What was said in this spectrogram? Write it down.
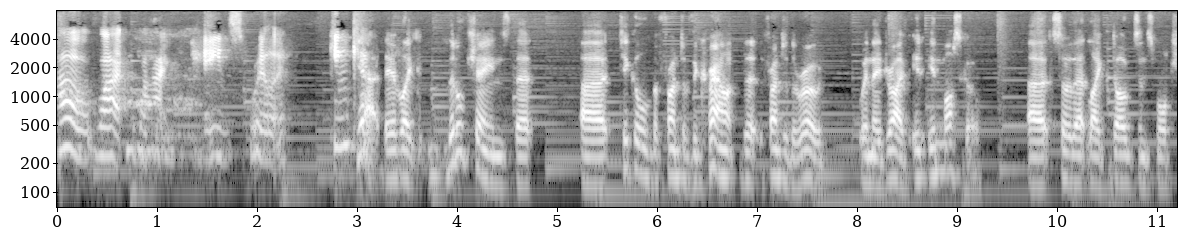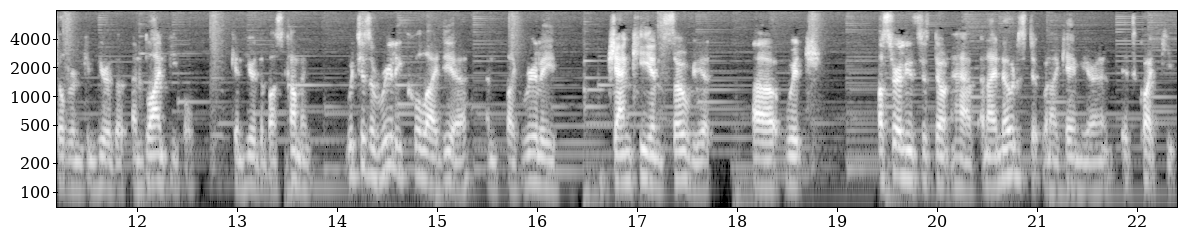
Oh, why? Why chains? Really? Kinky? Yeah, they have like little chains that uh, tickle the front of the ground, the front of the road when they drive in, in Moscow, uh, so that like dogs and small children can hear the and blind people can hear the bus coming, which is a really cool idea and like really janky and Soviet, uh, which Australians just don't have. And I noticed it when I came here, and it's quite cute.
